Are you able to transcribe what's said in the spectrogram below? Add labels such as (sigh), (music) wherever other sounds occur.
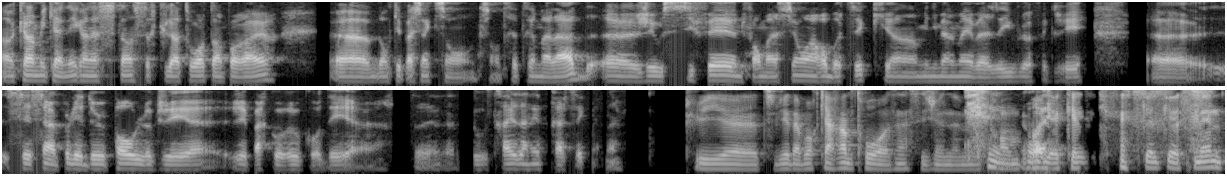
en cœur mécanique, en assistance circulatoire temporaire. Euh, donc les patients qui sont, qui sont très très malades. Euh, j'ai aussi fait une formation en robotique, en minimalement invasive. Là, fait que j'ai euh, c'est un peu les deux pôles que j'ai j'ai parcouru au cours des 13 années de pratique maintenant. Puis euh, tu viens d'avoir 43 ans, si je ne me (laughs) trompe pas, il y a (laughs) quelques, semaines.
